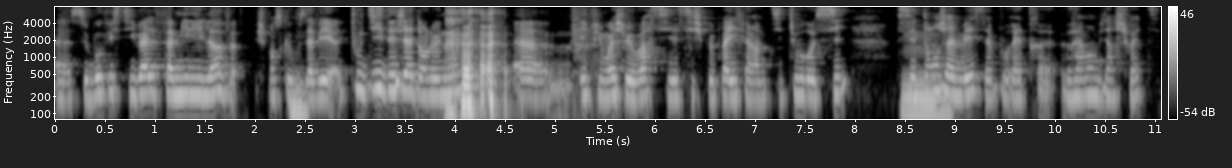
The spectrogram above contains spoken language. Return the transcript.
euh, ce beau festival Family Love. Je pense que vous avez tout dit déjà dans le nom. et puis moi, je vais voir si, si je peux pas y faire un petit tour aussi. Sait-on mmh. jamais, ça pourrait être vraiment bien chouette.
